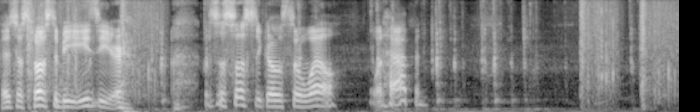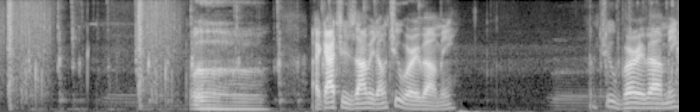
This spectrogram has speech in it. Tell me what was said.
This was supposed to be easier. this was supposed to go so well. What happened? Ugh. I got you, zombie. Don't you worry about me. Don't you worry about me.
